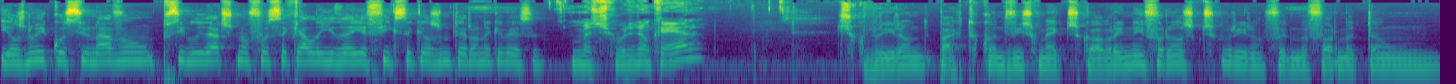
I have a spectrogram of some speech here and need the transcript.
eles não equacionavam possibilidades que não fosse aquela ideia fixa que eles meteram na cabeça. Mas descobriram quem era? Descobriram, pá, quando viste como é que descobrem, nem foram eles que descobriram. Foi de uma forma tão.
